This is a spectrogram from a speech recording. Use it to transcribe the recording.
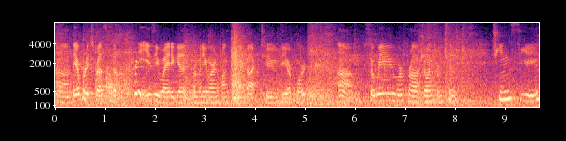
Um, the Airport Express is a pretty easy way to get from anywhere in Hong Kong back to the airport. Um, so we were from going from Tin- Tsing Yi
